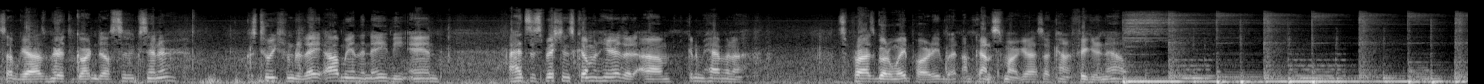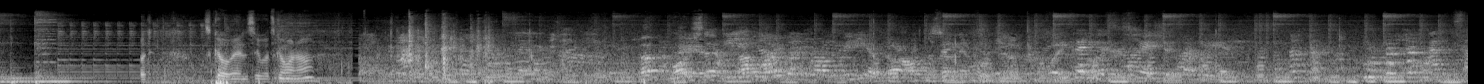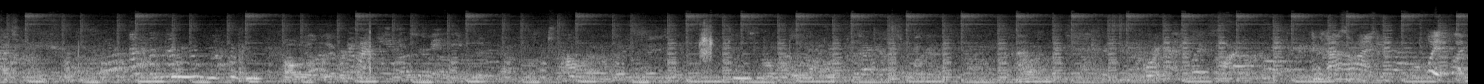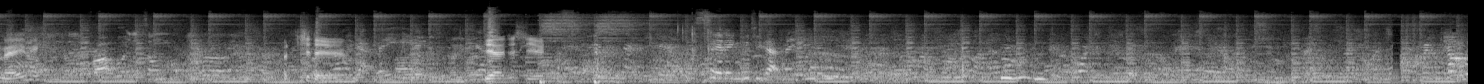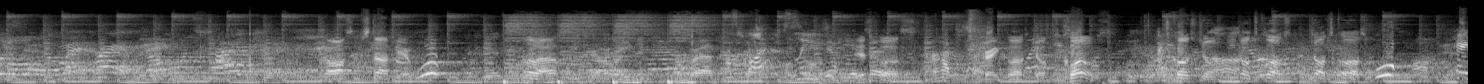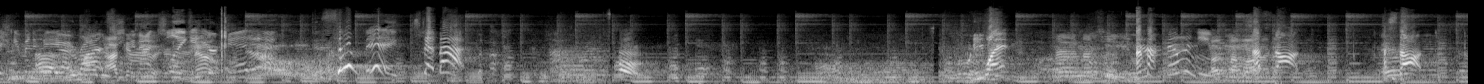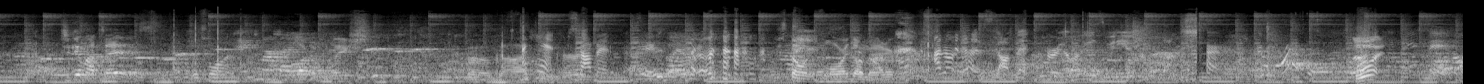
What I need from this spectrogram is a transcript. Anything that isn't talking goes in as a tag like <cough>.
What's up, guys? I'm here at the Gardendale Civic Center because two weeks from today I'll be in the Navy, and I had suspicions coming here that I'm going to be having a surprise going away party, but I'm kind of smart guy, so I kind of figured it out. But let's go in and see what's going on. <laughs> Maybe. Probably. What you do? Yeah, just you. Sitting, but you got me. It's awesome stuff here. Woo! Hello, Allison. Hello, Lindsay. Hello, Brad. It's close. Very close, Joel. It's close. It's close, Joel. Joel, it's close. Joel, it's close. Here, you mean uh, a video, right? I You can can do it. actually get No. your head in it. It's so big. Step back. What? I'm not filming you. Hug my. I stopped. I stopped. Did you get my text? Which one? Welcome, please. Oh god. I can't stop it. Seriously. <laughs> Just throw it on the floor, it don't matter. I don't know how to stop it for real. It was video. What?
